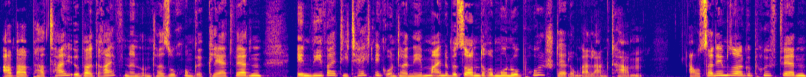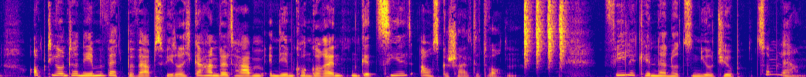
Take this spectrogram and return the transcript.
aber parteiübergreifenden Untersuchung geklärt werden, inwieweit die Technikunternehmen eine besondere Monopolstellung erlangt haben. Außerdem soll geprüft werden, ob die Unternehmen wettbewerbswidrig gehandelt haben, indem Konkurrenten gezielt ausgeschaltet wurden. Viele Kinder nutzen YouTube zum Lernen.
